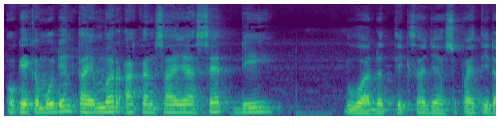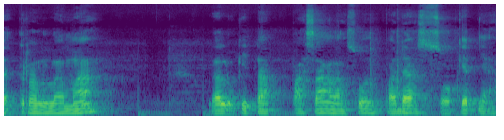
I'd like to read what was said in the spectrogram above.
Oke kemudian timer akan saya set di 2 detik saja supaya tidak terlalu lama. Lalu kita pasang langsung pada soketnya.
